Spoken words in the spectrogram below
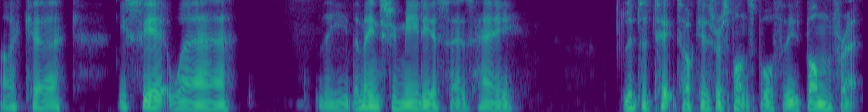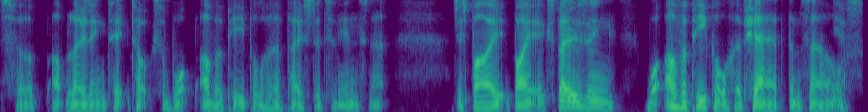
Like uh, you see it where the the mainstream media says, "Hey, libs of TikTok is responsible for these bomb threats for uploading TikToks of what other people have posted to the internet." Just by by exposing what other people have shared themselves,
